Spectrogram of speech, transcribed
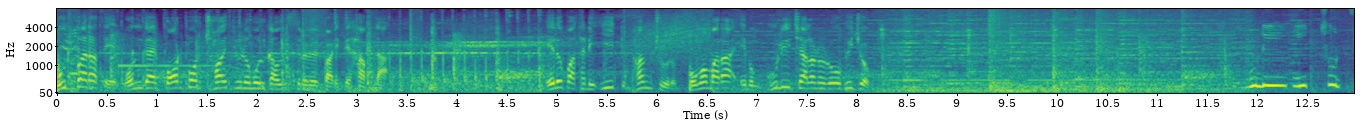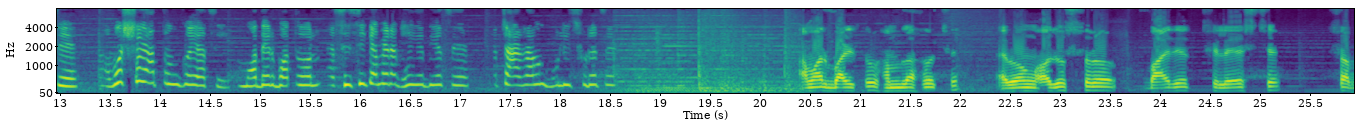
বুধবার রাতে বনগায় পরপর ছয় তৃণমূল কাউন্সিলরের বাড়িতে হামলা। এলোপাথারি ইট ভাঙচুর বোমা মারা এবং গুলি চালানোর অভিযোগ। গুলি, ইট ছুটছে। অবশ্যই আতঙ্কে আছি। মদের বোতল, সিসি ক্যামেরা ভেঙে দিয়েছে, চার রাউন্ড গুলি ছুড়েছে। আমার বাড়িতেও হামলা হয়েছে এবং অজস্র বাইরের ছেলে এসছে, সব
